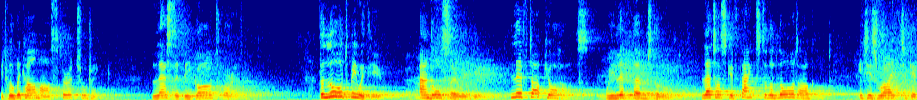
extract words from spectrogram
It will become our spiritual drink. Blessed be God forever. The Lord be with you, and also with you. Lift up your hearts. We lift them to the Lord. Let us give thanks to the Lord our God. It is right to give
